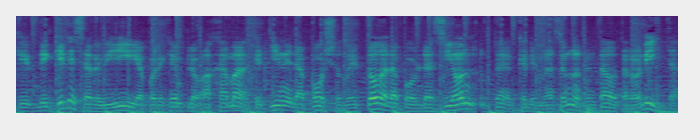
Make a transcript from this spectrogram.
¿De qué le serviría, por ejemplo, a Hamas, que tiene el apoyo de toda la población, que le hacer un atentado terrorista?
